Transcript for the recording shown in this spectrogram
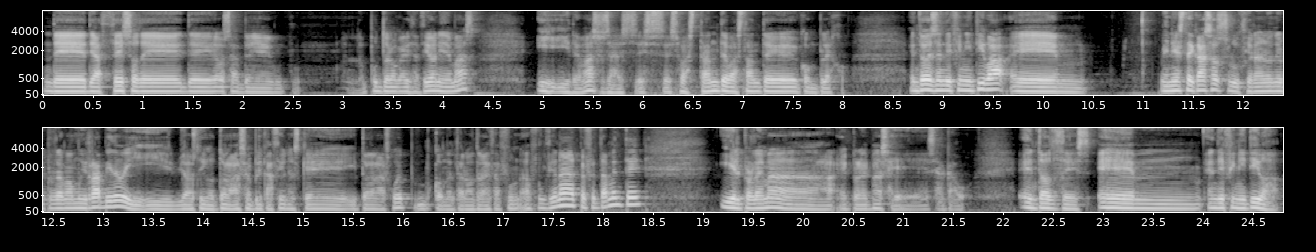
de, acceso de, de, o sea, de puntos de localización y demás y, demás. O sea, es, bastante, bastante complejo. Entonces, en definitiva, em, en este caso solucionaron el problema muy rápido y, ya os digo, todas las aplicaciones que, y todas las web comenzaron otra vez a, funcionar perfectamente y el problema, el problema se, acabó. Entonces, em, en definitiva,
